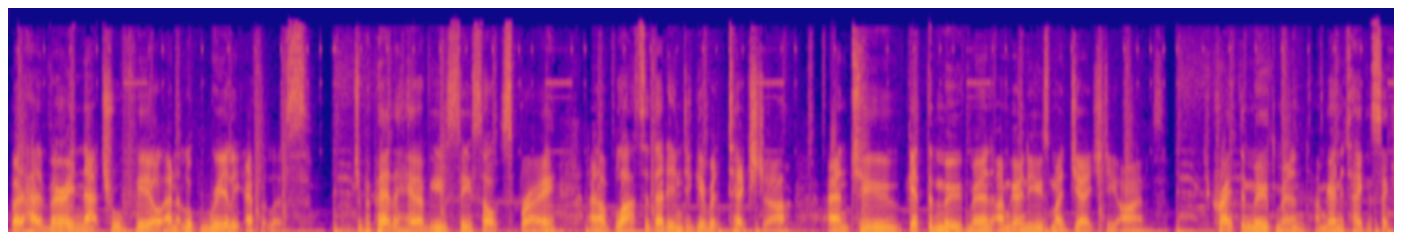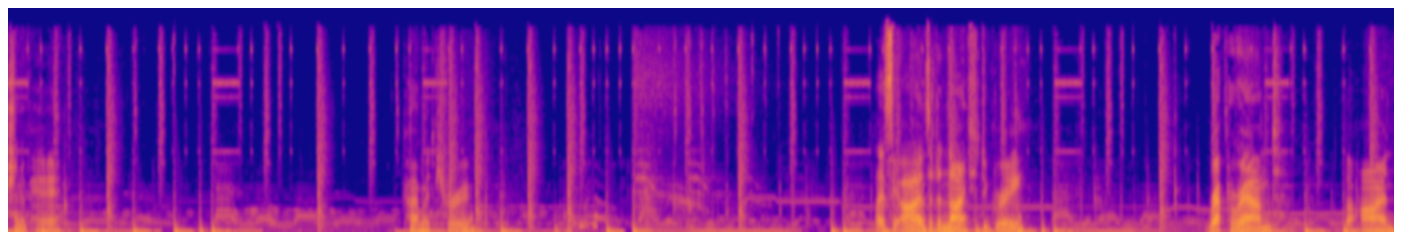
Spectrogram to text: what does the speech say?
but it had a very natural feel and it looked really effortless. To prepare the hair I've used sea salt spray and I've blasted that in to give it texture and to get the movement I'm going to use my GHD irons. To create the movement I'm going to take a section of hair, comb it through, place the irons at a 90 degree, wrap around the iron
